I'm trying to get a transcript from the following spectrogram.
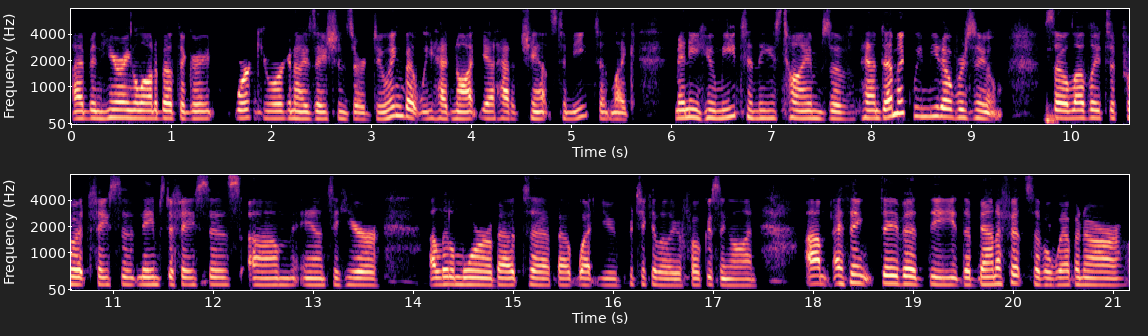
I've been hearing a lot about the great work your organizations are doing, but we had not yet had a chance to meet. And like many who meet in these times of pandemic, we meet over Zoom. So lovely to put faces, names to faces, um, and to hear a little more about uh, about what you particularly are focusing on. Um, I think, David, the the benefits of a webinar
